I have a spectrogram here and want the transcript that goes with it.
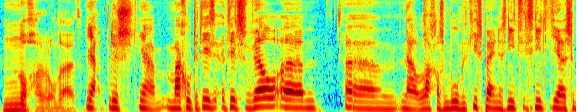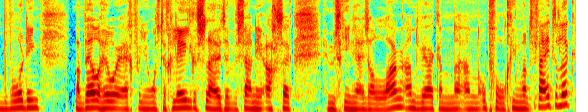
nog harder onderuit. Ja, dus ja, maar goed, het is, het is wel. ehm, ehm, nou, lach als een boer met kiespijn is niet, is niet de juiste bewoording. Maar wel heel erg van jongens, de gelederen sluiten. We staan hier achter. En misschien zijn ze al lang aan het werk aan, aan opvolging. Want feitelijk,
